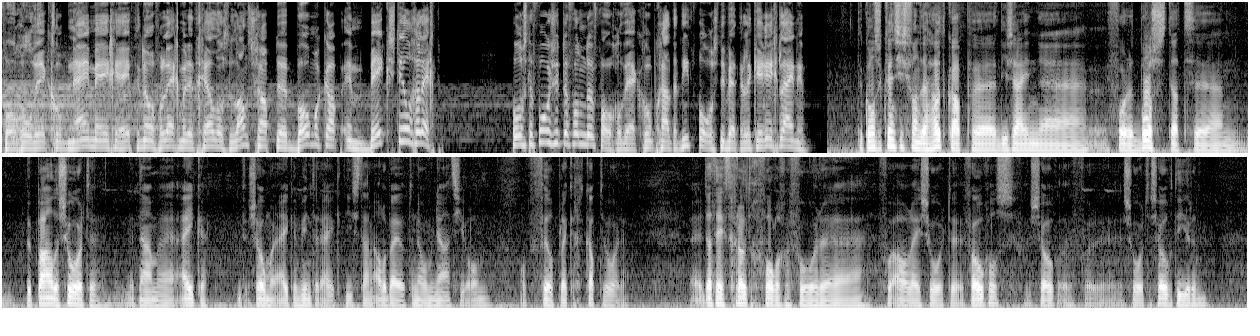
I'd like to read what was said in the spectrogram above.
Vogelwerkgroep Nijmegen heeft in overleg met het Gelders Landschap de bomenkap en beek stilgelegd. Volgens de voorzitter van de Vogelwerkgroep gaat het niet volgens de wettelijke richtlijnen. De consequenties van de houtkap uh, die zijn uh, voor het bos dat uh, bepaalde soorten, met name eiken, zomereik en wintereik, die staan allebei op de nominatie om op veel plekken gekapt te worden. dat heeft grote gevolgen voor, voor allerlei soorten vogels, voor, voor soorten zoogdieren.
